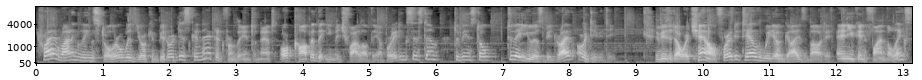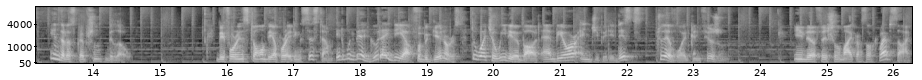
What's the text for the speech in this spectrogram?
try running the installer with your computer disconnected from the Internet or copy the image file of the operating system to be installed to a USB drive or DVD. Visit our channel for a detailed video guides about it, and you can find the links in the description below. Before installing the operating system, it would be a good idea for beginners to watch a video about MBR and GPT disks to avoid confusion. In the official Microsoft website,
